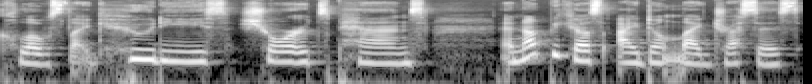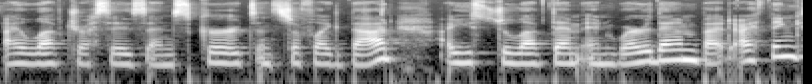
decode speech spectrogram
clothes like hoodies, shorts, pants, and not because I don't like dresses, I love dresses and skirts and stuff like that. I used to love them and wear them, but I think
